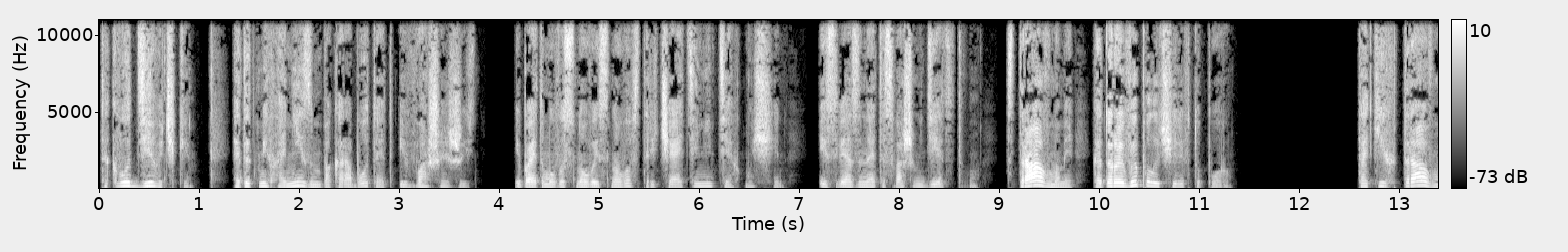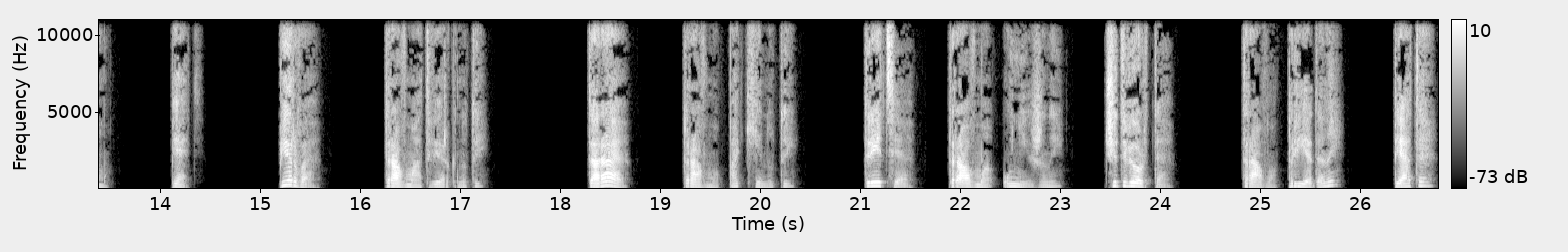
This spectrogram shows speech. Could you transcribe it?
Так вот, девочки, этот механизм пока работает и в вашей жизни. И поэтому вы снова и снова встречаете не тех мужчин. И связано это с вашим детством, с травмами, которые вы получили в ту пору. Таких травм пять. Первая — травма отвергнутой. Вторая — травма покинутой. Третья — травма униженной. Четвертая — травма преданной. Пятая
